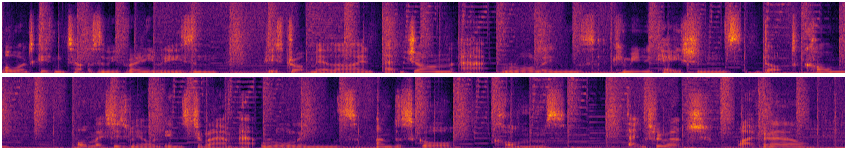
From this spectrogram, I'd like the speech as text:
or want to get in touch with me for any reason, please drop me a line at john at rawlingscommunications.com or message me on Instagram at rawlings underscore comms. Thanks very much. Bye for now.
